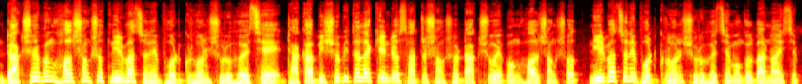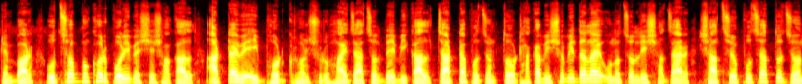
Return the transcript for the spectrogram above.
ডাকসু এবং হল সংসদ নির্বাচনে ভোট গ্রহণ শুরু হয়েছে। ঢাকা বিশ্ববিদ্যালয় কেন্দ্রীয় ছাত্র সংসদ ডাকসু এবং হল সংসদ নির্বাচনে ভোট গ্রহণ শুরু হয়েছে মঙ্গলবার নয় সেপ্টেম্বর। উৎসবমুখর পরিবেশে সকাল আটটায় এই ভোট গ্রহণ শুরু হয়, যা চলবে বিকাল চারটা পর্যন্ত। ঢাকা বিশ্ববিদ্যালয়ে উনচল্লিশ হাজার সাতশো পঁচাত্তর জন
